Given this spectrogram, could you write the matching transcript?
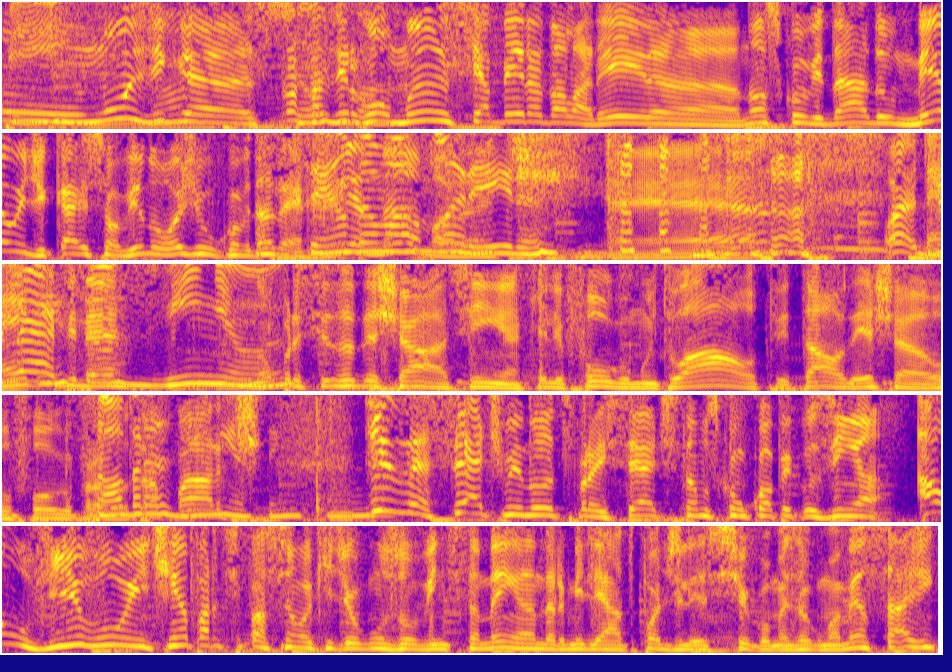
com músicas pra show fazer romance à beira da lareira. Nosso convidado, meu e de Caio Salvino, hoje o convidado é Acenda Renan umas Amarante. lareiras. É. Ué, de Peguem leve, né? vinhos. Não precisa deixar assim aquele fogo muito alto e tal, deixa o fogo pra Só outra parte. assim, sim. 17 minutos para as 7, estamos com Copa e Cozinha ao vivo e tinha participação aqui de alguns ouvintes também. Andar Miliato pode ler se chegou mais alguma mensagem.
